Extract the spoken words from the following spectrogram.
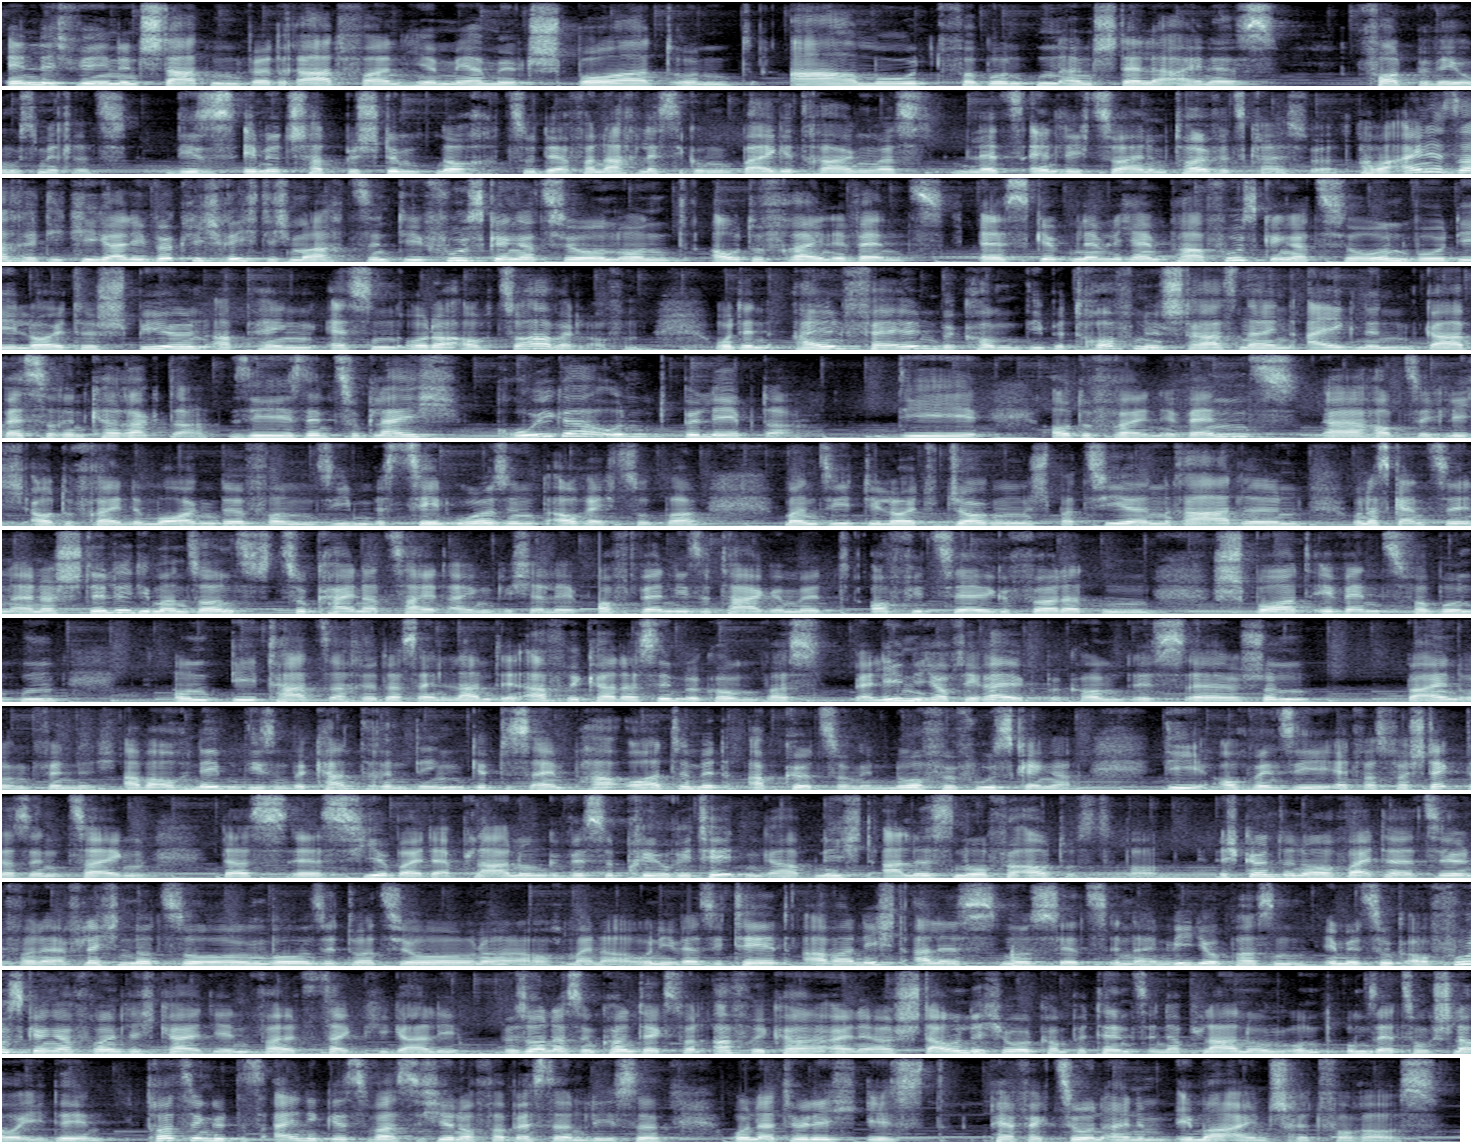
Ähnlich wie in den Staaten wird Radfahren hier mehr mit Sport und Armut verbunden anstelle eines Fortbewegungsmittels. Dieses Image hat bestimmt noch zu der Vernachlässigung beigetragen, was letztendlich zu einem Teufelskreis wird. Aber eine Sache, die Kigali wirklich richtig macht, sind die Fußgängerzonen und autofreien Events. Es gibt nämlich ein paar Fußgängerzonen, wo die Leute spielen, abhängen, essen oder auch zur Arbeit laufen. Und in allen Fällen bekommen die betroffenen Straßen einen eigenen, gar besseren Charakter. Sie sind zugleich ruhiger und belebter. Die autofreien Events, äh, hauptsächlich autofreie Morgende von 7 bis 10 Uhr sind auch echt super. Man sieht die Leute joggen, spazieren, radeln und das Ganze in einer Stille, die man sonst zu keiner Zeit eigentlich erlebt. Oft werden diese Tage mit offiziell geförderten Sportevents verbunden, und die Tatsache, dass ein Land in Afrika das hinbekommt, was Berlin nicht auf die Reihe bekommt, ist äh, schon beeindruckend, finde ich. Aber auch neben diesen bekannteren Dingen gibt es ein paar Orte mit Abkürzungen nur für Fußgänger, die, auch wenn sie etwas versteckter sind, zeigen, dass es hier bei der Planung gewisse Prioritäten gab, nicht alles nur für Autos zu bauen. Ich könnte noch weiter erzählen von der Flächennutzung, Wohnsituation oder auch meiner Universität, aber nicht alles muss jetzt in ein Video passen. In Bezug auf Fußgängerfreundlichkeit jedenfalls zeigt Kigali, besonders im Kontext von Afrika, eine erstaunlich hohe Kompetenz in der Planung und Umsetzung schlauer Ideen. Trotzdem gibt es einiges, was sich hier noch verbessern ließe und natürlich ist Perfektion einem immer einen Schritt voraus.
